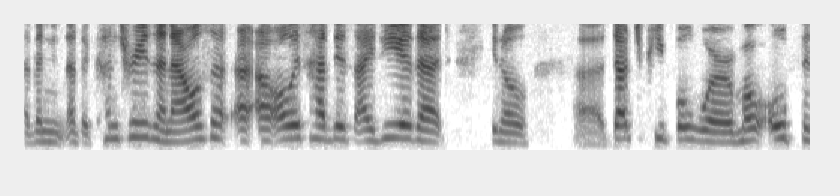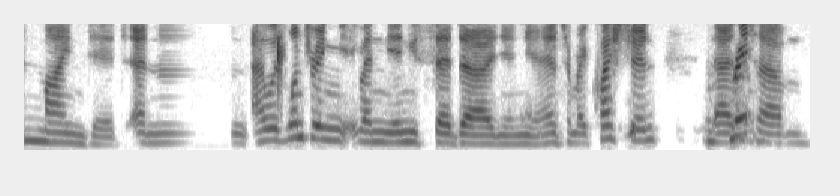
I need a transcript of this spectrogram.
than in other countries. And i also i always had this idea that you know uh, dutch people were more open-minded. And i was wondering when, you said uh, and you answered my question that um,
